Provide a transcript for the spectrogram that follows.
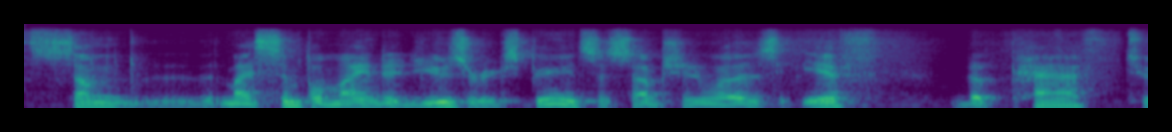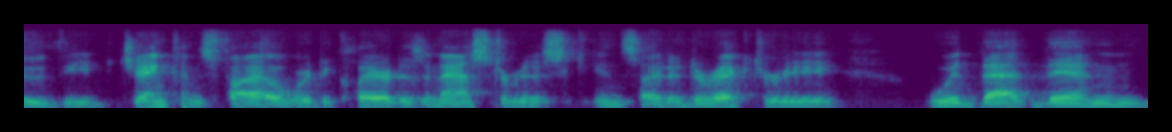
some my simple-minded user experience assumption was if the path to the Jenkins file were declared as an asterisk inside a directory, would that then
